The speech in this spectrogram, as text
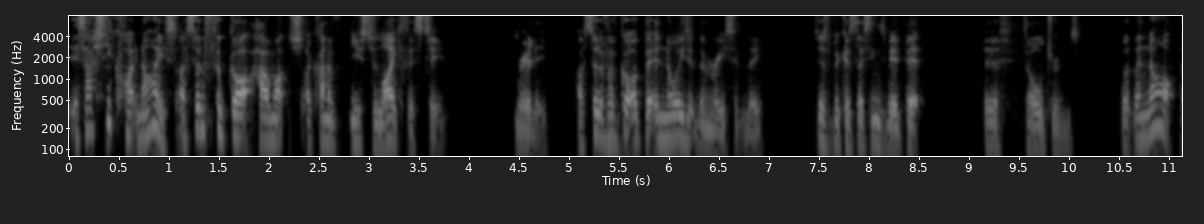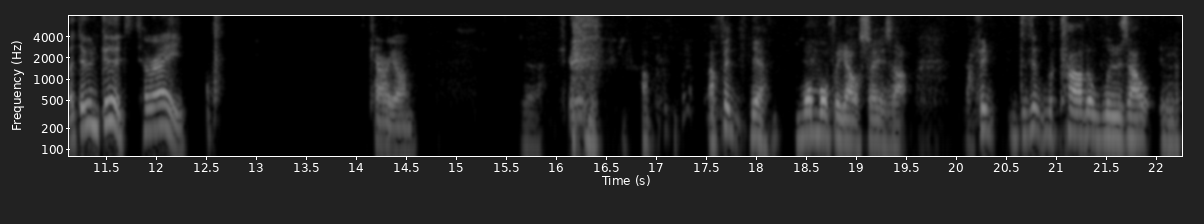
it's actually quite nice. I sort of forgot how much I kind of used to like this team. Really, I sort of have mm. got a bit annoyed at them recently, just because they seem to be a bit ugh, doldrums. But they're not. They're doing good. Hooray! Carry on. Yeah, I think yeah. One more thing I'll say is that I think didn't Ricciardo lose out in the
